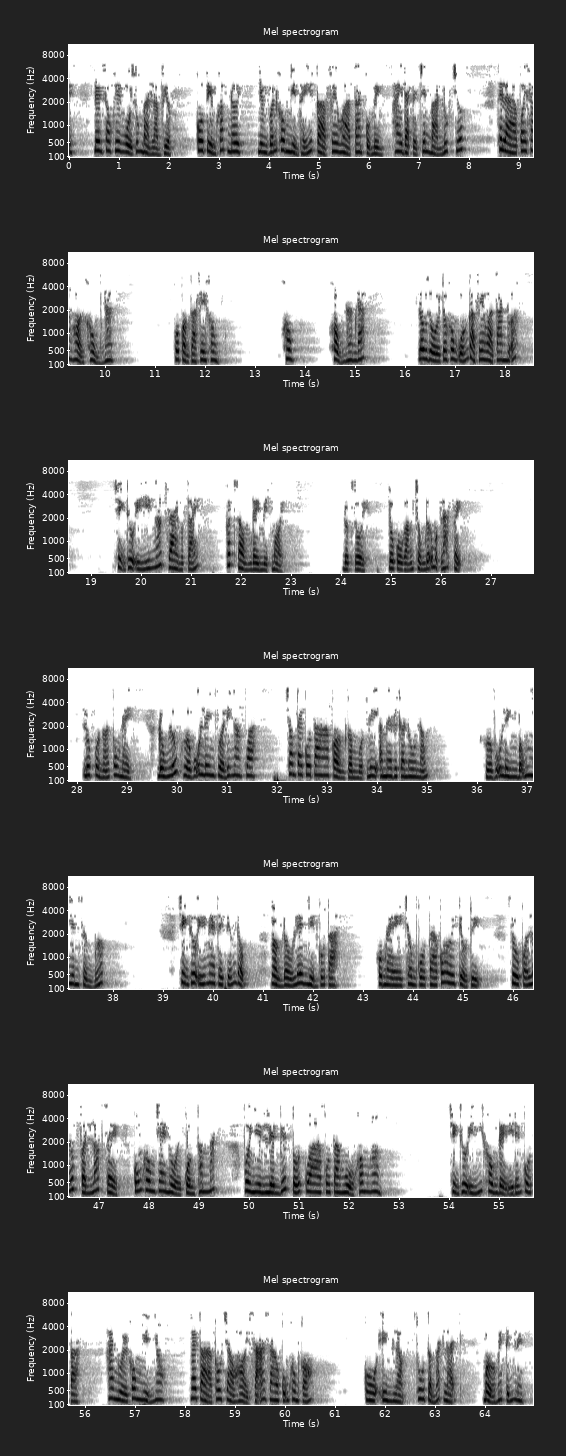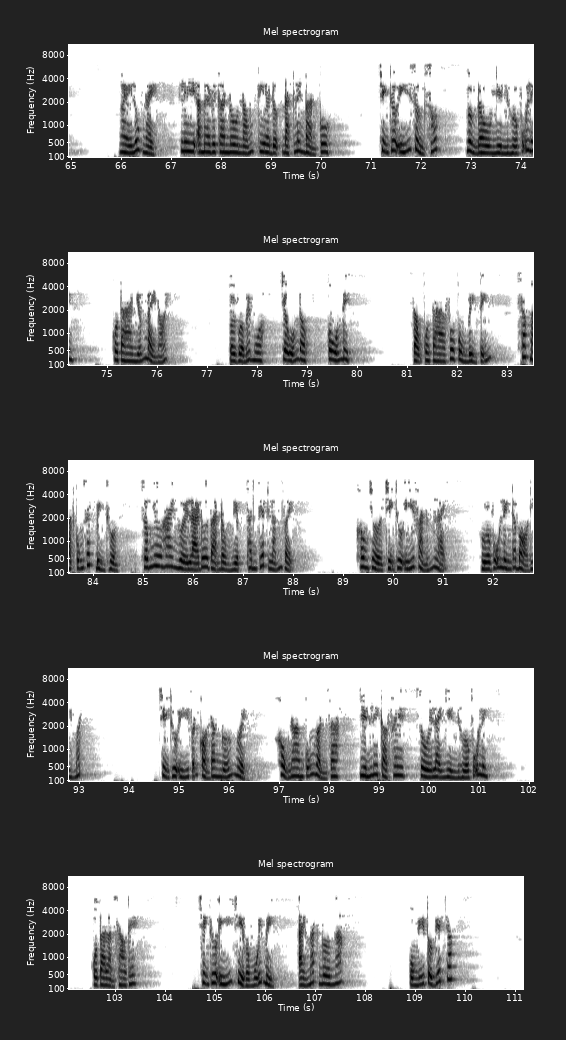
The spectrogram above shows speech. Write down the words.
nên sau khi ngồi xuống bàn làm việc, cô tìm khắp nơi nhưng vẫn không nhìn thấy cà phê hòa tan của mình hay đặt ở trên bàn lúc trước. Thế là quay sang hỏi khổng nam. Cô còn cà phê không? Không. Khổng nam đáp. Lâu rồi tôi không uống cà phê hòa tan nữa. Trịnh Thư Ý ngáp dài một cái, cất giọng đầy mệt mỏi. Được rồi, tôi cố gắng chống đỡ một lát vậy. Lúc cô nói câu này, đúng lúc Hứa Vũ Linh vừa đi ngang qua, trong tay cô ta còn cầm một ly Americano nóng. Hứa Vũ Linh bỗng nhiên dừng bước. Trịnh Thư Ý nghe thấy tiếng động, ngẩng đầu lên nhìn cô ta. Hôm nay trông cô ta có hơi tiểu tụy, dù có lớp phấn lót dày cũng không che nổi cuồng thâm mắt, vừa nhìn liền biết tối qua cô ta ngủ không ngon. Trịnh Thư Ý không để ý đến cô ta, hai người không nhìn nhau, ngay cả câu chào hỏi xã giao cũng không có. Cô im lặng thu tầm mắt lại, mở máy tính lên. Ngay lúc này, ly Americano nóng kia được đặt lên bàn cô. Trịnh Thư Ý sừng sốt, ngừng đầu nhìn hứa Vũ Linh. Cô ta nhướng mày nói. Tôi vừa mới mua, chưa uống đâu, cô uống đi. Giọng cô ta vô cùng bình tĩnh, sắc mặt cũng rất bình thường, giống như hai người là đôi bạn đồng nghiệp thân thiết lắm vậy. Không chờ Trịnh Thư Ý phản ứng lại, hứa Vũ Linh đã bỏ đi mất. Trịnh Thư Ý vẫn còn đang ngớ người, khổng nam cũng ngẩn ra, nhìn ly cà phê rồi lại nhìn hứa Vũ Linh. Cô ta làm sao thế? Trịnh Thư Ý chỉ vào mũi mình, ánh mắt ngơ ngác. Cô nghĩ tôi biết chắc.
